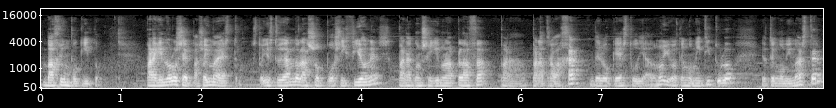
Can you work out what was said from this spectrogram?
baje un poquito. Para quien no lo sepa, soy maestro. Estoy estudiando las oposiciones para conseguir una plaza para, para trabajar de lo que he estudiado, ¿no? Yo tengo mi título, yo tengo mi máster.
